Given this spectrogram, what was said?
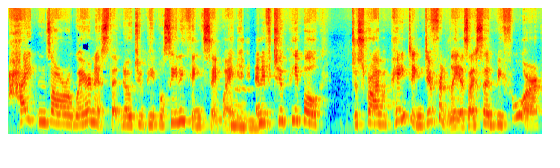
heightens our awareness that no two people see anything the same way. Mm. And if two people describe a painting differently, as I said before,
